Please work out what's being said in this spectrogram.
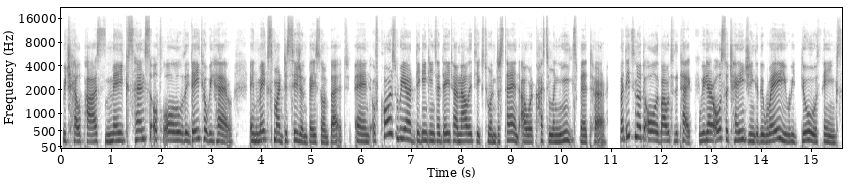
which help us make sense of all the data we have and make smart decisions based on that. And of course, we are digging into data analytics to understand our customer needs better but it's not all about the tech. We are also changing the way we do things,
